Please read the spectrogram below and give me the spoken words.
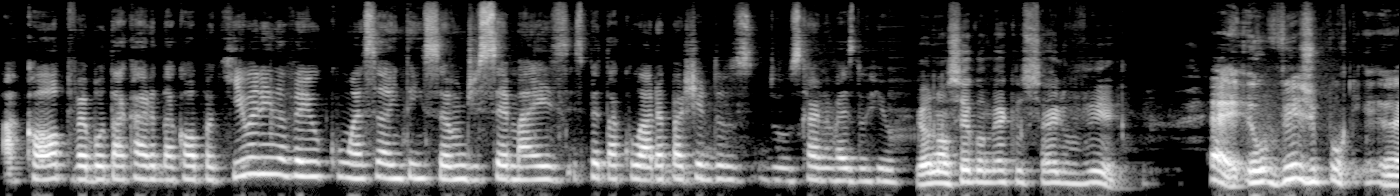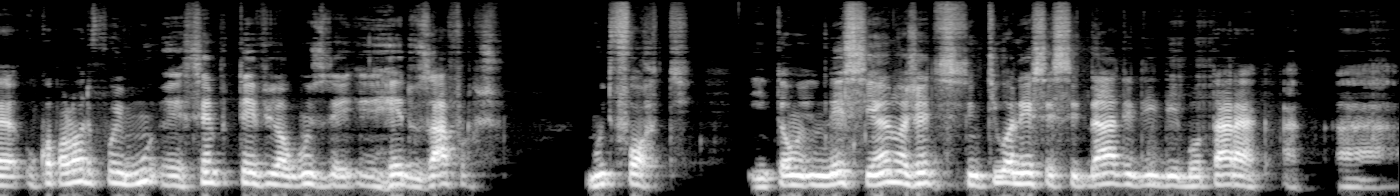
a Copa, vai botar a cara da Copa aqui, ou ele ainda veio com essa intenção de ser mais espetacular a partir dos, dos carnavais do Rio? Eu não sei como é que o Célio vê. É, eu vejo porque é, o Copa Lorde foi é, sempre teve alguns enredos afros muito fortes. Então, nesse ano, a gente sentiu a necessidade de, de botar a, a, a,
